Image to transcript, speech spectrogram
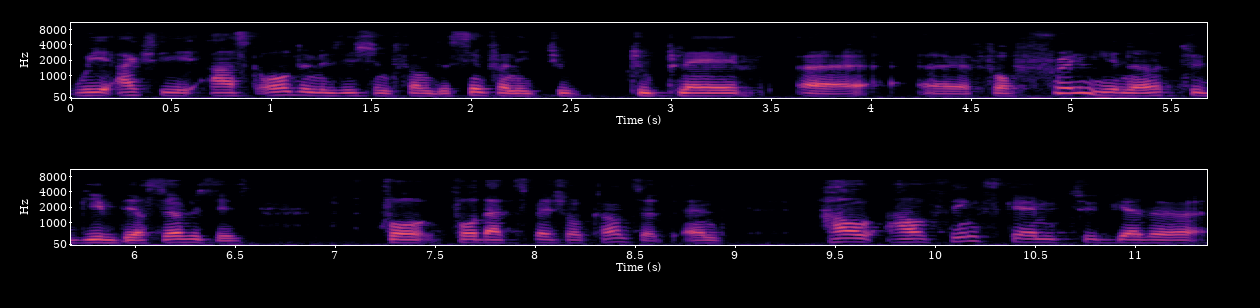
we actually asked all the musicians from the symphony to to play uh, uh, for free, you know, to give their services for for that special concert. And how how things came together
